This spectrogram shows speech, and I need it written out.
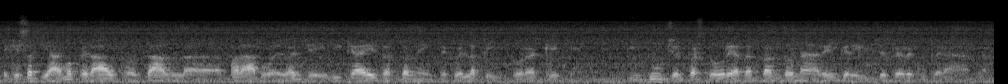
e che sappiamo peraltro dalla parabola evangelica è esattamente quella pecora che induce il pastore ad abbandonare il gregge per recuperarla.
